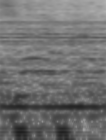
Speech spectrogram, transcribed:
see. you.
